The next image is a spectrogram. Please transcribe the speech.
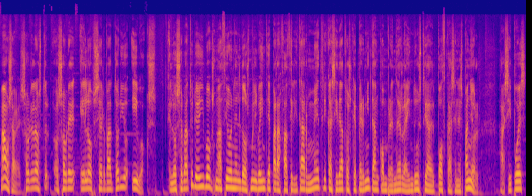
Vamos a ver, sobre, sobre el observatorio Evox. El observatorio Evox nació en el 2020 para facilitar métricas y datos que permitan comprender la industria del podcast en español. Así pues,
